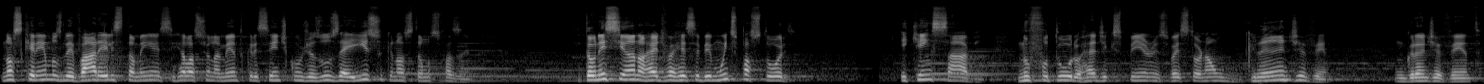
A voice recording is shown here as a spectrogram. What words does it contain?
nós queremos levar eles também a esse relacionamento crescente com Jesus, é isso que nós estamos fazendo. Então, nesse ano, a Red vai receber muitos pastores, e quem sabe, no futuro, o Red Experience vai se tornar um grande evento um grande evento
